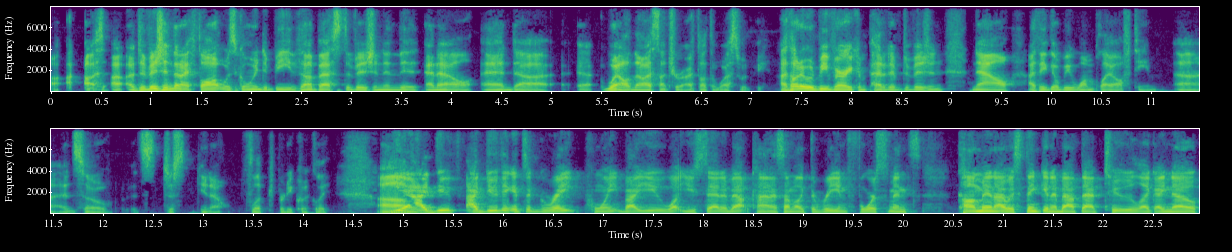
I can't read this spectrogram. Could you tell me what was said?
a, a, a, division that I thought was going to be the best division in the NL, and uh, uh, well, no, that's not true. I thought the West would be. I thought it would be very competitive division. Now I think there'll be one playoff team, uh, and so it's just you know flipped pretty quickly. Um, yeah, I do. I do think it's a great point by you. What you said about kind of some like the reinforcements coming. I was thinking about that too. Like I know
